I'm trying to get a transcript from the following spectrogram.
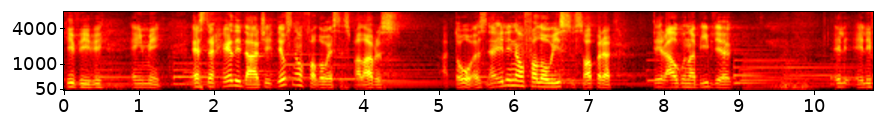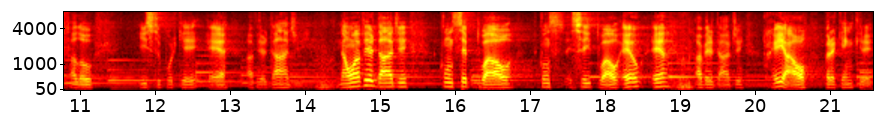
que vive em mim. Esta realidade, Deus não falou essas palavras à toa, né? Ele não falou isso só para ter algo na Bíblia ele, ele falou isso porque é a verdade. Não a verdade conceptual, conceitual, é, é a verdade real para quem crê.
